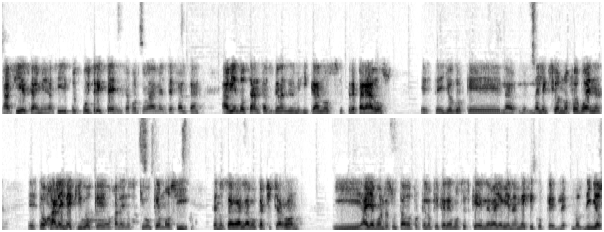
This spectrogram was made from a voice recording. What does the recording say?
Así es, Jaime, así, pues muy triste, desafortunadamente faltan, habiendo tantos grandes mexicanos preparados, este, yo creo que la, elección no fue buena, este, ojalá y me equivoque, ojalá y nos equivoquemos y se nos haga la boca chicharrón, y haya buen resultado, porque lo que queremos es que le vaya bien a México, que los niños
